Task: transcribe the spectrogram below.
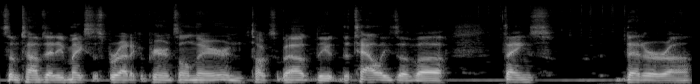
sometimes Eddy makes a sporadic appearance on there and talks about the the tallies of uh, things that are uh,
